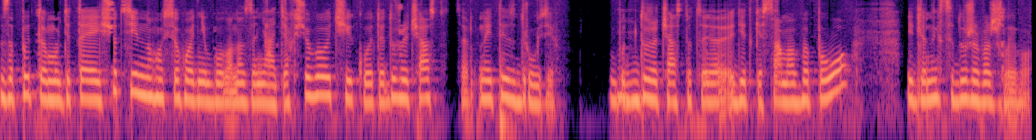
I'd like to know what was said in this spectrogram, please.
запитуємо дітей, що цінного сьогодні було на заняттях, що ви очікуєте. Дуже часто це знайти з друзів. Бо дуже часто це дітки саме ВПО, і для них це дуже важливо.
